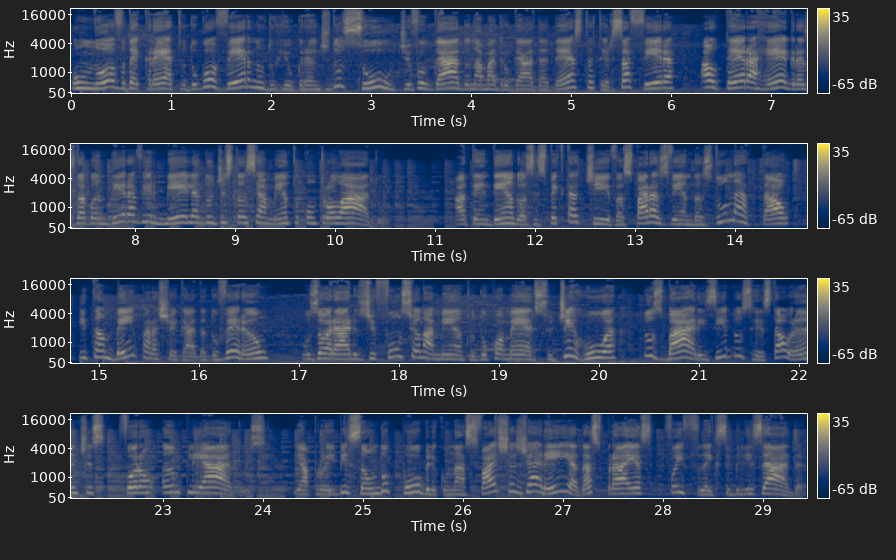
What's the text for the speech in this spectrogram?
Um novo decreto do governo do Rio Grande do Sul, divulgado na madrugada desta terça-feira, altera regras da bandeira vermelha do distanciamento controlado. Atendendo às expectativas para as vendas do Natal e também para a chegada do verão, os horários de funcionamento do comércio de rua, dos bares e dos restaurantes foram ampliados e a proibição do público nas faixas de areia das praias foi flexibilizada.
